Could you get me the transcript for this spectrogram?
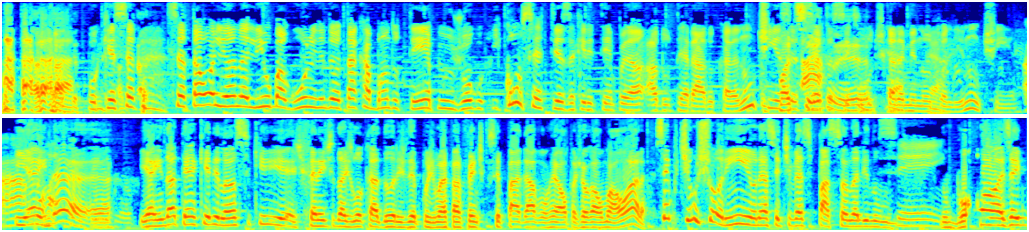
Ataca. Porque você tá olhando ali o bagulho, entendeu? Tá acabando o tempo e o jogo. E com certeza aquele tempo era adulterado, cara. Não tinha Pode 60 ser, segundos é, cada é, minuto é. ali. Não tinha. Ah, E ainda, porra, é, incrível. e ainda tem aquele lance que é diferente das locadoras depois mais pra frente que você pagava um real pra jogar uma hora. Sempre tinha um chorinho, né? Se tivesse passando ali num, Sim. no boss, aí,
